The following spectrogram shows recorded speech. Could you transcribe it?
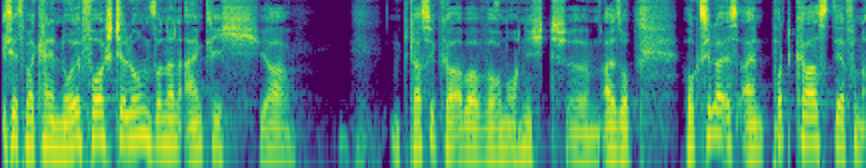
ist jetzt mal keine neue Vorstellung, sondern eigentlich, ja, ein Klassiker, aber warum auch nicht? Ähm, Also, Hoaxilla ist ein Podcast, der von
